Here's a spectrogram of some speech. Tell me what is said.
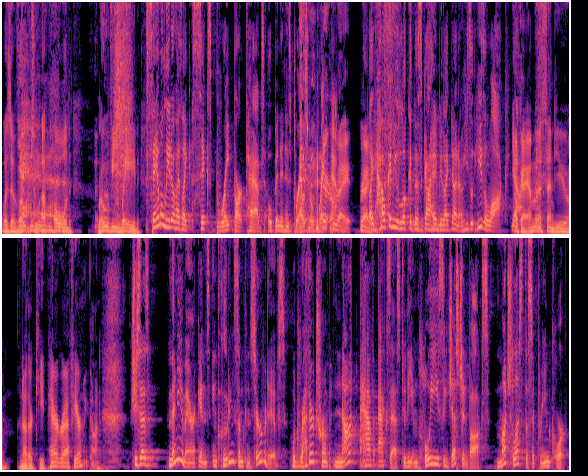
was a vote to uphold Roe v. Wade. Sam Alito has like six Breitbart tabs open in his browser right now. Right, right. Like, how can you look at this guy and be like, no, no, he's he's a lock. Yeah. Okay, I'm going to send you another key paragraph here. Oh my God. She says many Americans, including some conservatives, would rather Trump not have access to the employee suggestion box, much less the Supreme Court.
